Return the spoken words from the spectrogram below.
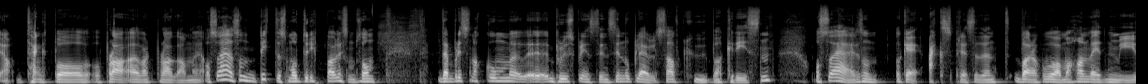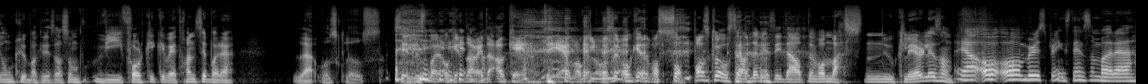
ja, tenkt på og pla vært plaga med. Og så er det sånn bitte små drypp av liksom sånn Det blir snakk om eh, Bruce Springsteen sin opplevelse av Cuba-krisen. Og så er det sånn Ok, ekspresident Barack Obama han vet mye om Cuba-krisa som vi folk ikke vet. Han sier bare That was close. Bare, ok, da vet jeg, ok, det var close. Ok, det var såpass close. Ja, det visste ikke jeg at det var nesten nuclear, liksom. Ja, og, og Bruce Springsteen som bare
